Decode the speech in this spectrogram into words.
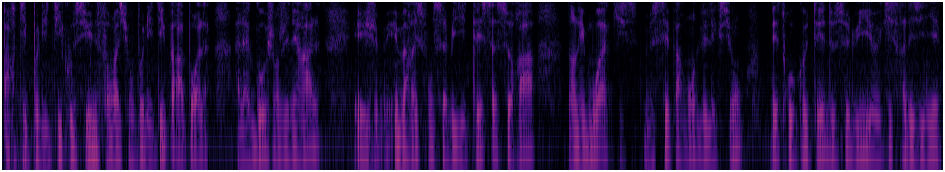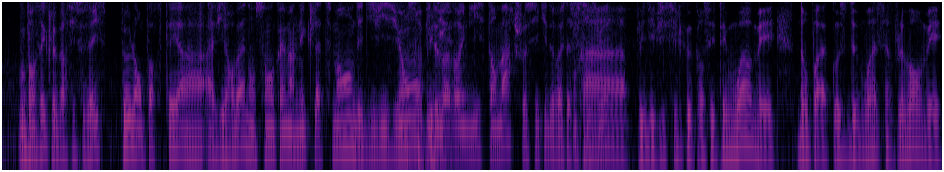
parti politique aussi, une formation politique, par rapport à la, gauche en général. Et, et ma responsabilité, ça sera dans les mois qui me sépareront de l'élection, d'être aux côtés de celui euh, qui sera désigné. Vous pensez que le Parti Socialiste peut l'emporter à, à Villeurbanne? On sent quand même un éclatement, des divisions. Il devrait avoir une liste en marche aussi qui devrait se constituer. Ce sera plus difficile que quand c'était moi, mais non pas à cause de moi simplement, mais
